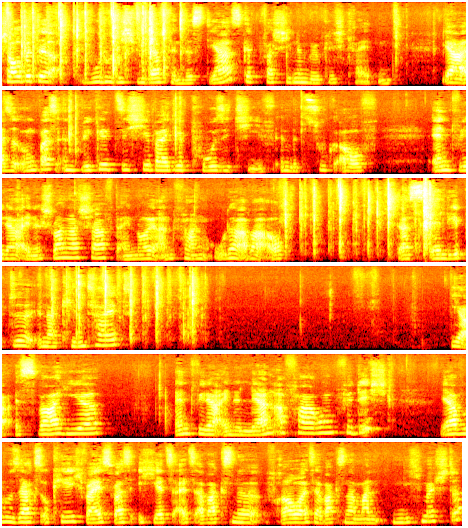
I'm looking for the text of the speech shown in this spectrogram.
Schau bitte, wo du dich wiederfindest. Ja, es gibt verschiedene Möglichkeiten. Ja, also irgendwas entwickelt sich hier bei dir positiv in Bezug auf entweder eine Schwangerschaft, ein Neuanfang oder aber auch das Erlebte in der Kindheit. Ja, es war hier entweder eine Lernerfahrung für dich, ja, wo du sagst, okay, ich weiß, was ich jetzt als erwachsene Frau, als erwachsener Mann nicht möchte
